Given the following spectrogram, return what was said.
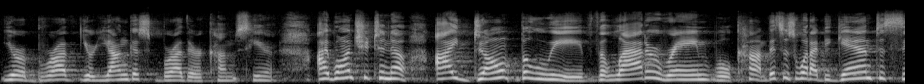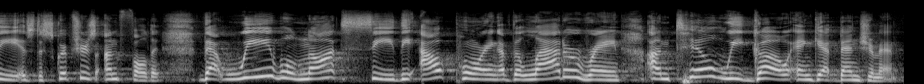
your brother your youngest brother comes here. I want you to know I don't believe the latter rain will come. This is what I began to see as the scriptures unfolded that we will not see the outpouring of the latter rain until we go and get Benjamin.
